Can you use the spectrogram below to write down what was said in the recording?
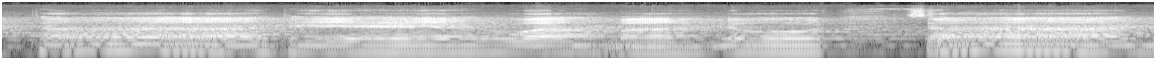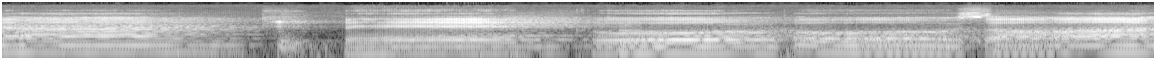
ทธาเทวมนุษย์สานังเป็นครูผู้สอน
